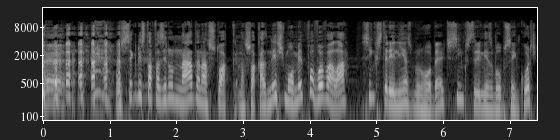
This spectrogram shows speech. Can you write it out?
Você que não está fazendo nada na sua, na sua casa neste momento, por favor, vá lá. Cinco estrelinhas Bruno Roberto, cinco estrelinhas Bobo Sem Corte.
